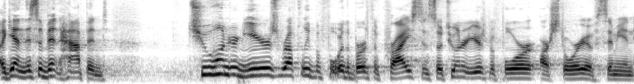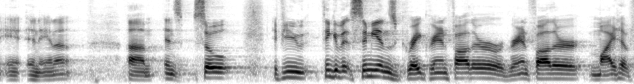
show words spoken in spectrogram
Again, this event happened 200 years roughly before the birth of Christ, and so 200 years before our story of Simeon and Anna. Um, and so, if you think of it, Simeon's great grandfather or grandfather might have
